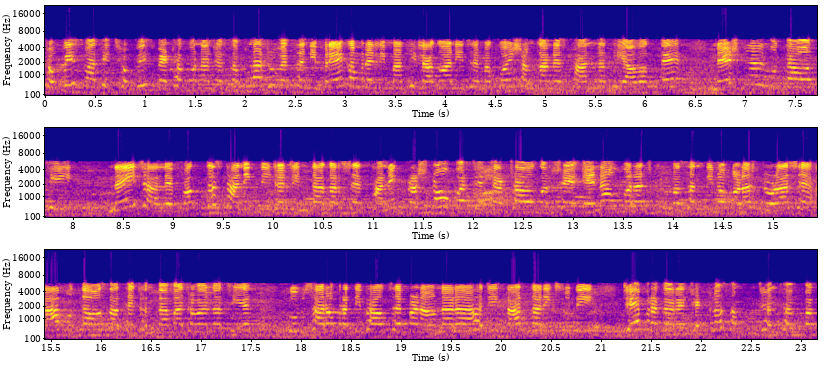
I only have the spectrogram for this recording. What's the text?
છવ્વીસમાંથી છવ્વીસ બેઠકોના જે સપના જુએ છે, એની બ્રેક અમરેલીમાંથી લાગવાની છે એમાં કોઈ શંકાને સ્થાન નથી. આ વખતે નેશનલ મુદ્દાઓથી નહીં ચાલે. ફક્ત સ્થાનિકની જે ચિંતા કરશે સ્થાનિક પ્રશ્નો ઉપર જે એના ઉપર જ પસંદગીનો કળશ જોડાશે. આ મુદ્દાઓ સાથે જનતામાં જવાના છીએ. ખૂબ સારો પ્રતિભાવ છે, પણ આવનારા હજી સાત તારીખ સુધી જે પ્રકારે જેટલો જનસંપર્ક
